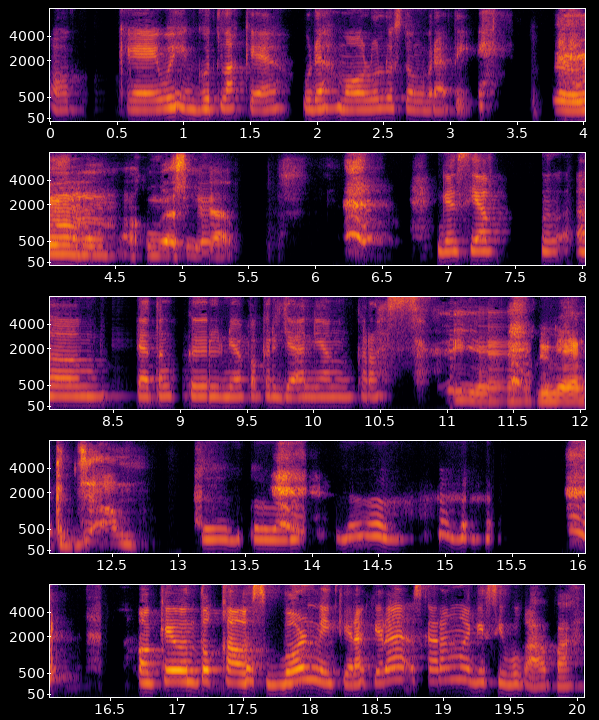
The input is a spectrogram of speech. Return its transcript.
Oke wih good luck ya. Udah mau lulus dong berarti. Uh, aku nggak siap. Nggak siap um, datang ke dunia pekerjaan yang keras. Iya dunia yang kejam. Iya betul banget Oke, untuk kaos born nih, kira-kira sekarang lagi sibuk apa?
